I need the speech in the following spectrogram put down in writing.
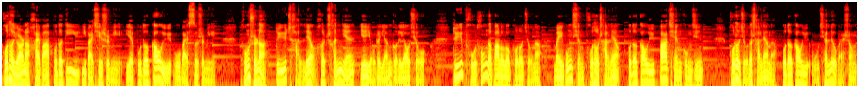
葡萄园呢，海拔不得低于一百七十米，也不得高于五百四十米。同时呢，对于产量和陈年也有着严格的要求。对于普通的巴罗洛葡萄酒呢，每公顷葡萄产量不得高于八千公斤，葡萄酒的产量呢不得高于五千六百升。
